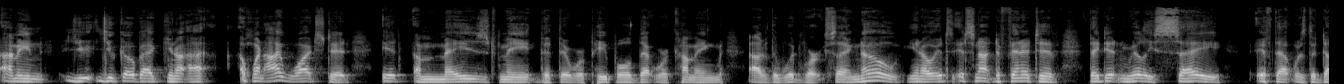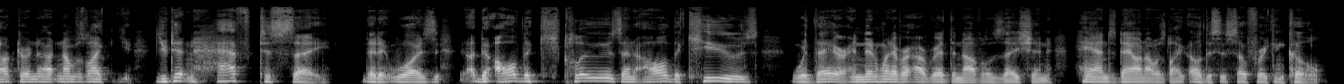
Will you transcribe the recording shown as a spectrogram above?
I mean you you go back. You know, I when I watched it, it amazed me that there were people that were coming out of the woodwork saying, no, you know, it's, it's not definitive. They didn't really say if that was the doctor or not. And I was like, you didn't have to say that it was the, all the clues and all the cues were there. And then whenever I read the novelization, hands down, I was like, oh, this is so freaking cool.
